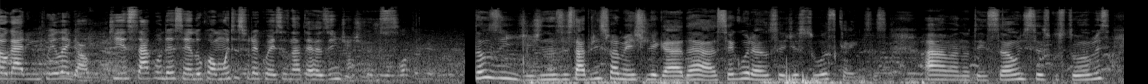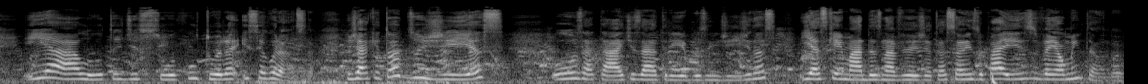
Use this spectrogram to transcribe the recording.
O garimpo ilegal, que está acontecendo com muitas frequências nas terras indígenas. A dos indígenas está principalmente ligada à segurança de suas crenças, à manutenção de seus costumes e à luta de sua cultura e segurança, já que todos os dias os ataques a tribos indígenas e as queimadas nas vegetações do país vêm aumentando.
